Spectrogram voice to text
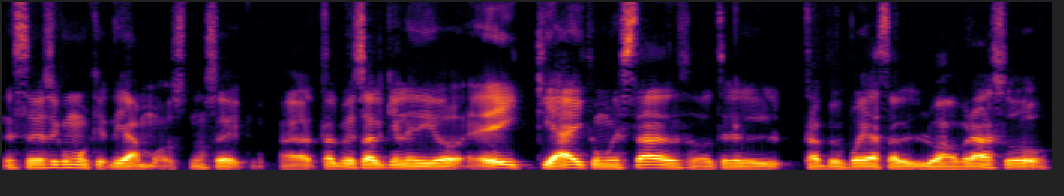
estoy así como que, digamos, no sé, tal vez alguien le digo, hey, ¿qué hay? ¿Cómo estás? Tal vez voy hasta lo abrazo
